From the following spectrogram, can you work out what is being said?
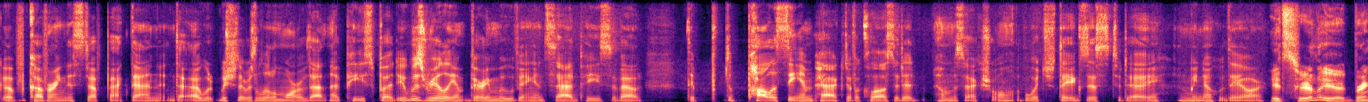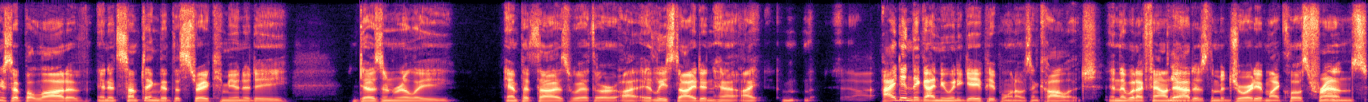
of covering this stuff back then. And I would wish there was a little more of that in that piece, but it was really a very moving and sad piece about the, the policy impact of a closeted homosexual, of which they exist today, and we know who they are. It's really, it brings up a lot of, and it's something that the straight community doesn't really empathize with, or I, at least I didn't have. I I didn't think I knew any gay people when I was in college, and then what I found yeah. out is the majority of my close friends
